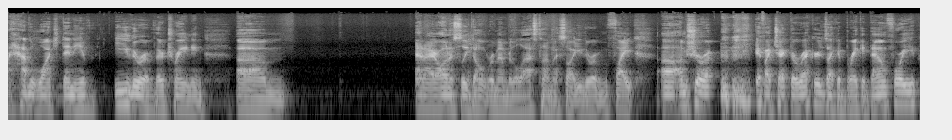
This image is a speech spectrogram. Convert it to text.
I haven't watched any of either of their training. Um, and I honestly don't remember the last time I saw either of them fight. Uh, I'm sure if I check their records, I could break it down for you.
